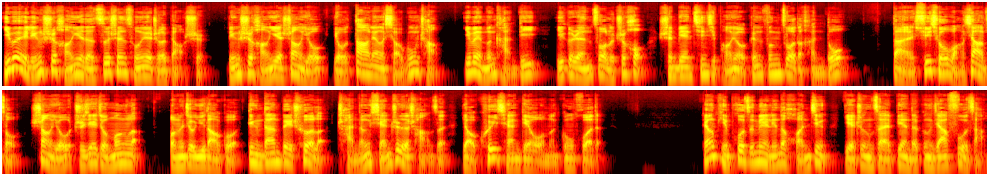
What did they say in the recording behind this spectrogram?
一位零食行业的资深从业者表示，零食行业上游有大量小工厂，因为门槛低，一个人做了之后，身边亲戚朋友跟风做的很多。但需求往下走，上游直接就懵了。我们就遇到过订单被撤了，产能闲置的厂子要亏钱给我们供货的。良品铺子面临的环境也正在变得更加复杂，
